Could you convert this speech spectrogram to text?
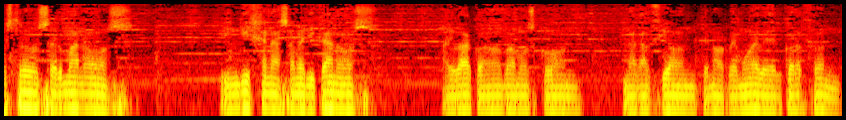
Nuestros hermanos indígenas americanos, ahí va, vamos con una canción que nos remueve el corazón.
